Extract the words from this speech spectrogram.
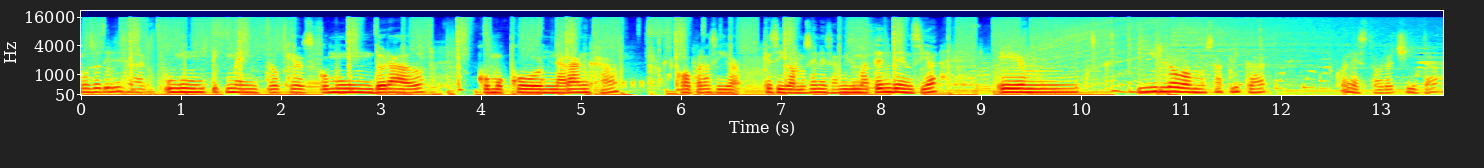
Vamos a utilizar un pigmento que es como un dorado, como con naranja, como para que sigamos en esa misma tendencia. Em, y lo vamos a aplicar con esta brochita.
